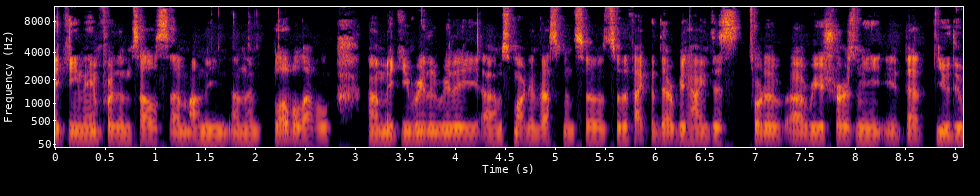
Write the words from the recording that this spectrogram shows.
making a name for themselves um, on the on the global level, um, making really really um, smart investments. So so the fact that they're behind this sort of uh, reassures me that YouDo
